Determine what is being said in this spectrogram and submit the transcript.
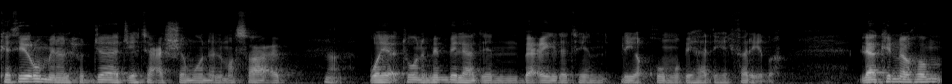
كثير من الحجاج يتعشمون المصاعب نعم. ويأتون من بلاد بعيدة ليقوموا بهذه الفريضة. لكنهم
